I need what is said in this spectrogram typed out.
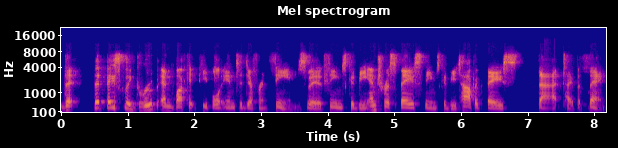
that that basically group and bucket people into different themes. The themes could be interest based, themes could be topic based, that type of thing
